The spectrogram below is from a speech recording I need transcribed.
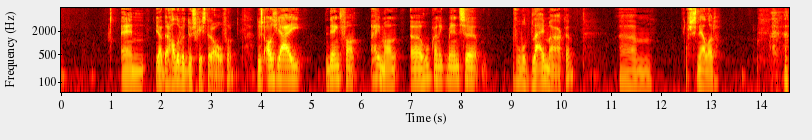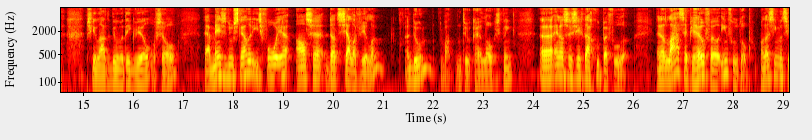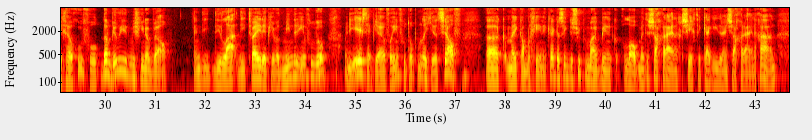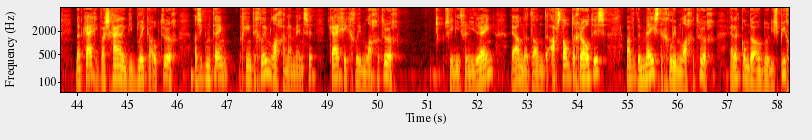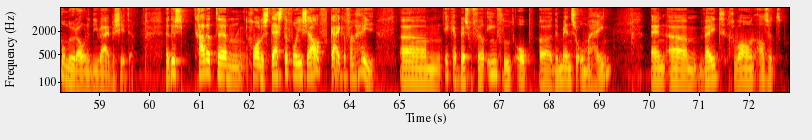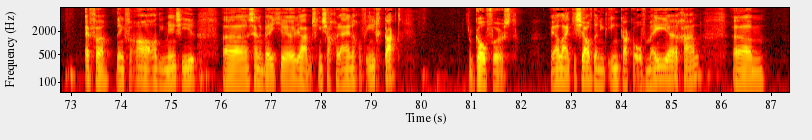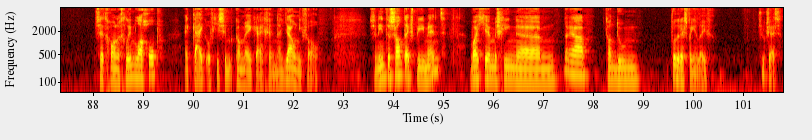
en ja, daar hadden we het dus gisteren over. Dus als jij denkt van, hey man, uh, hoe kan ik mensen bijvoorbeeld blij maken? Um, of sneller misschien laten doen wat ik wil of zo. Ja, mensen doen sneller iets voor je als ze dat zelf willen doen. Wat natuurlijk heel logisch klinkt. Uh, en als ze zich daar goed bij voelen. En dat laatste heb je heel veel invloed op. Want als iemand zich heel goed voelt, dan wil je het misschien ook wel. En die, die, la, die tweede heb je wat minder invloed op. Maar die eerste heb je heel veel invloed op, omdat je het zelf uh, mee kan beginnen. Kijk, als ik de supermarkt binnenloop met een zagrijnig gezicht en kijk iedereen zagrijnig aan. dan krijg ik waarschijnlijk die blikken ook terug. Als ik meteen begin te glimlachen naar mensen, krijg ik glimlachen terug. Misschien niet van iedereen, ja, omdat dan de afstand te groot is, maar de meeste glimlachen terug. Ja, dat komt dan ook door die spiegelneuronen die wij bezitten. Dus ga dat ehm, gewoon eens testen voor jezelf. Kijken van, hé, hey, ehm, ik heb best wel veel invloed op uh, de mensen om me heen. En ehm, weet gewoon als het even denk van, oh, al die mensen hier uh, zijn een beetje, ja, misschien chagrijnig of ingekakt. Go first. Ja, laat jezelf dan niet inkakken of meegaan. Zet gewoon een glimlach op en kijk of je ze kan meekrijgen naar jouw niveau. Het is een interessant experiment wat je misschien uh, nou ja, kan doen voor de rest van je leven. Succes!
